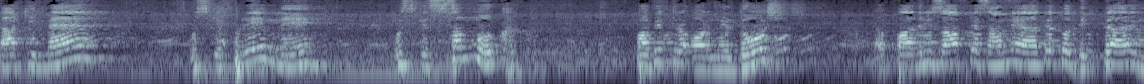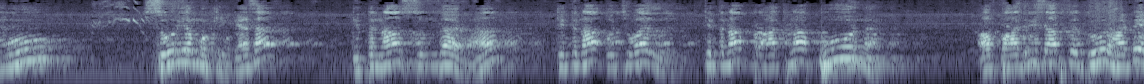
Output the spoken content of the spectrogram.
ताकि मैं उसके प्रेम में, उसके सम्मुख पवित्र और निर्दोष पादरी साहब के सामने आते तो दिखता है मुँह सूर्यमुखी। कैसा कितना सुंदर, हा? कितना उज्जवल, कितना प्रार्थना पूर्ण। और पादरी साहब से दूर हटे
